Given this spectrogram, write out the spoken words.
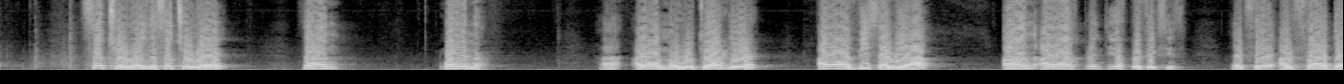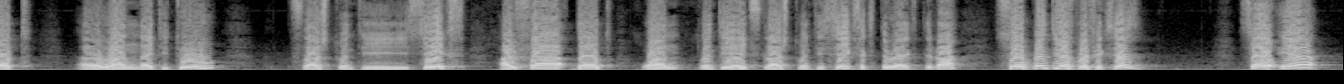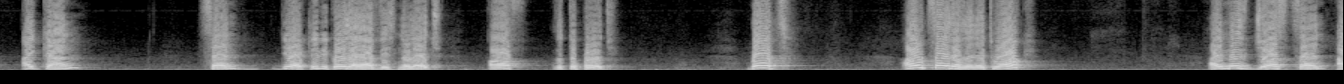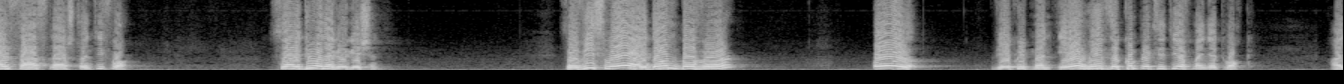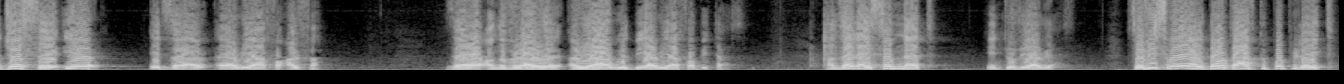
such a way, in such a way that when uh, I am a router here, I have this area, and I have plenty of prefixes. Let's say alpha dot uh, 192 slash 26, alpha dot 128 slash 26, etc., etc. So plenty of prefixes. So here I can send directly because I have this knowledge of the topology. But outside of the network, I may just send alpha slash 24. So I do an aggregation. So this way I don't bother all the equipment here with the complexity of my network. I just say here it's the area for alpha. There another area will be area for betas. And then I subnet into the areas. So this way I don't have to populate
